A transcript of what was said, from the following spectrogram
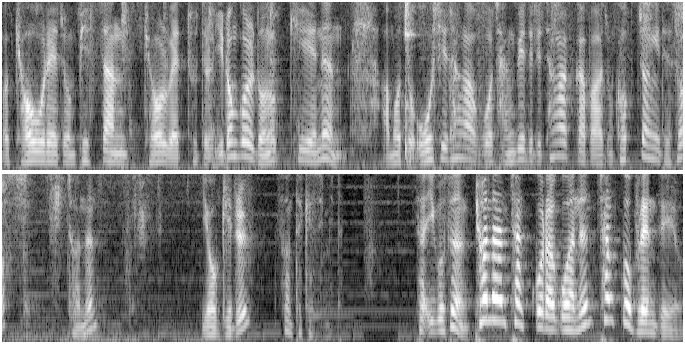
뭐 겨울에 좀 비싼 겨울 외투들 이런 걸 넣어놓기에는 또 옷이 상하고 장비들이 상할까봐 좀 걱정이 돼서 저는 여기를 선택했습니다. 자, 이곳은 편한 창고라고 하는 창고 브랜드예요.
